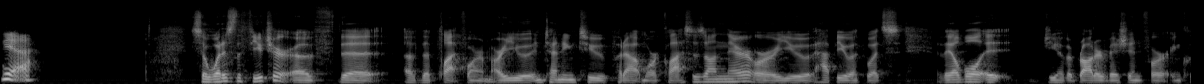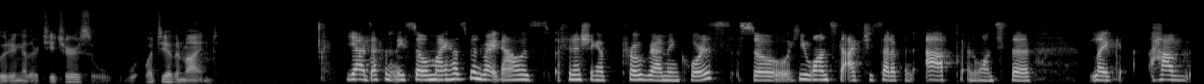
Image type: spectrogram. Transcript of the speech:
Yeah. So, what is the future of the of the platform? Are you intending to put out more classes on there, or are you happy with what's available? It, do you have a broader vision for including other teachers? What do you have in mind? Yeah, definitely. So my husband right now is finishing a programming course. So he wants to actually set up an app and wants to like have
